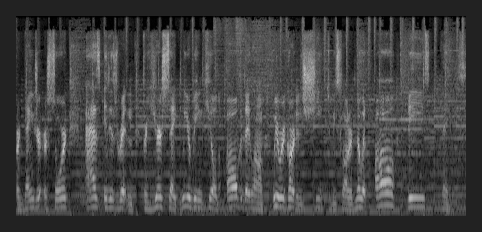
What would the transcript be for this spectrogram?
or danger or sword, as it is written, For your sake we are being killed all the day long. We are regarded as sheep to be slaughtered. Know it, all these things.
